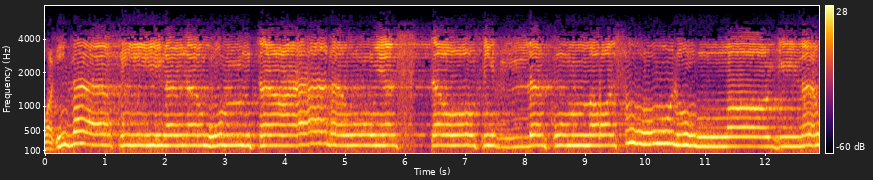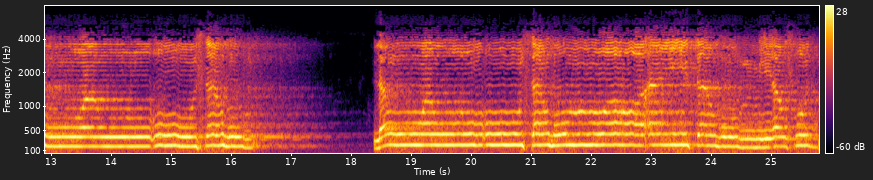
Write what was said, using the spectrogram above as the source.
وَإِذَا قِيلَ لَهُمْ تَعَالَوْا يستغفر لكم رسول الله لَوَّوْا رؤوسهم لو رؤوسهم ورأيتهم يَصُدُّونَ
